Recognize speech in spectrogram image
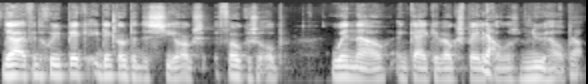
Ja, ik vind het een goede pick. Ik denk ook dat de Seahawks focussen op win now en kijken welke speler Ja. kan ons nu helpen.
